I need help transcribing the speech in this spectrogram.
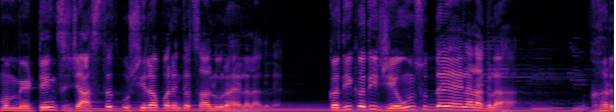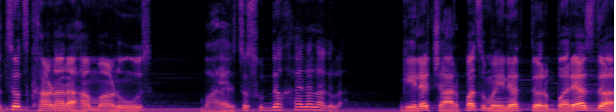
मग मीटिंग्स जास्तच उशिरापर्यंत चालू राहायला लागल्या. कधी कधी जेवून सुद्धा यायला लागला हा. घरचंच खाणारा हा माणूस बाहेरचं सुद्धा खायला लागला. गेल्या चार पाच महिन्यात तर बऱ्याचदा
